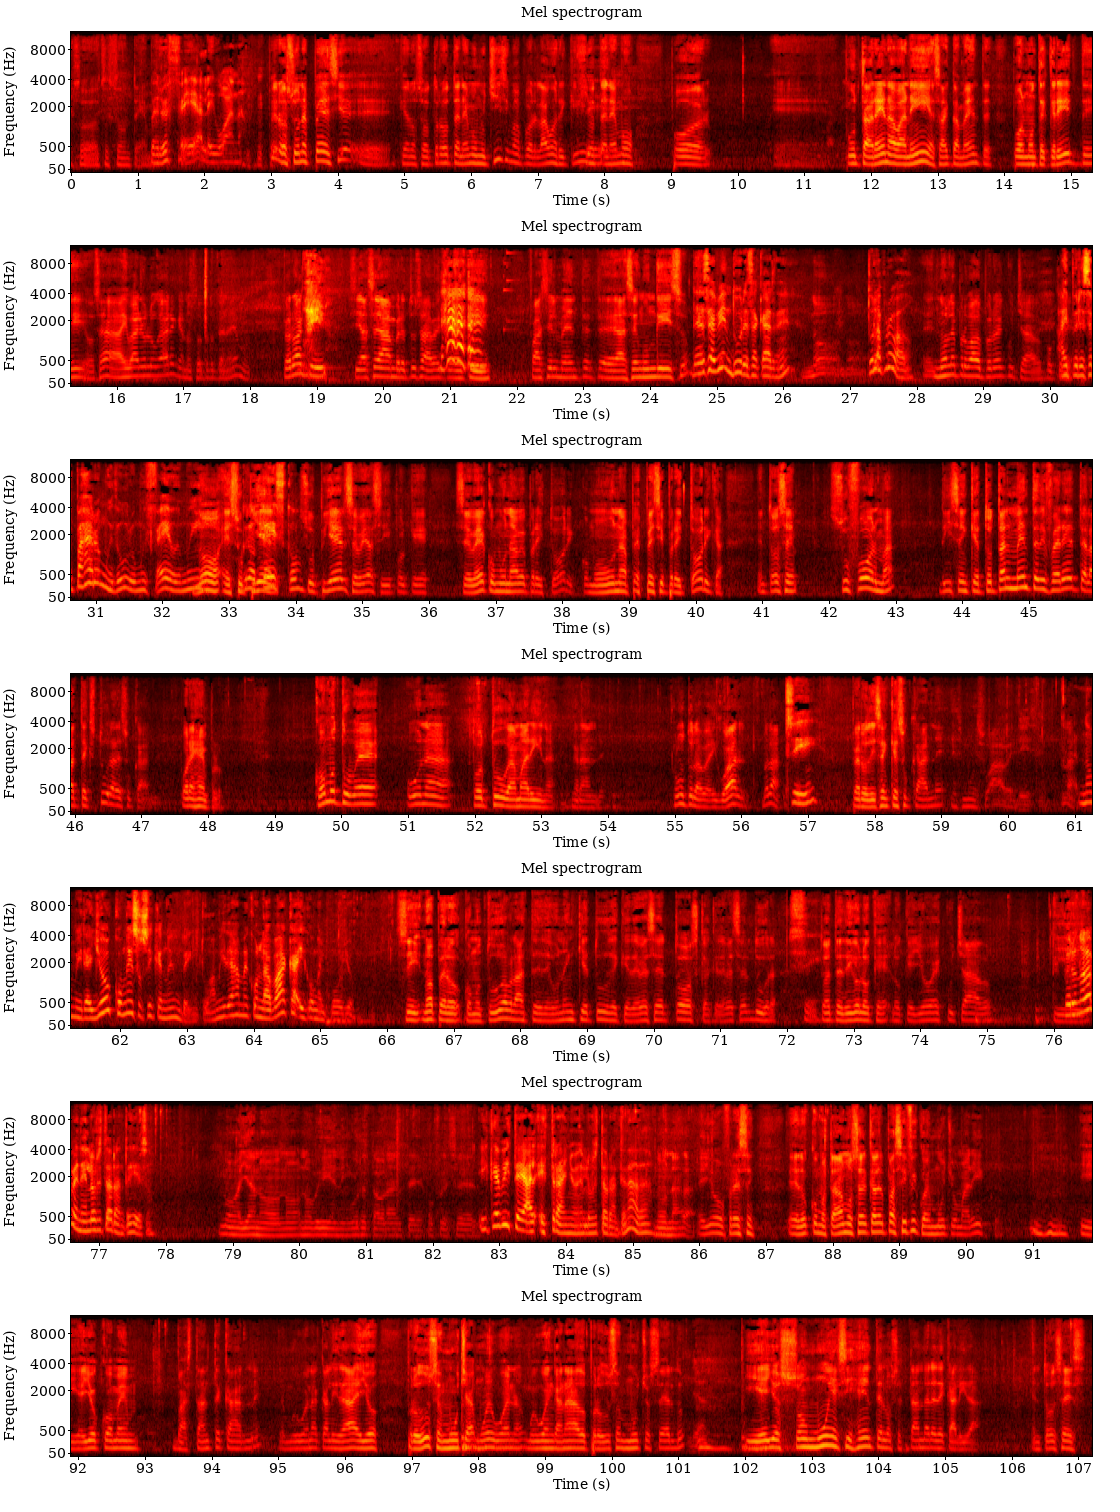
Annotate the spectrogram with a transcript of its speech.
Eso, esos son temas. Pero es fea la iguana. Pero es una especie eh, que nosotros tenemos muchísima por el lago Enriquillo, Sí. tenemos por eh, Punta Arena, Baní, exactamente, por Montecristi, o sea, hay varios lugares que nosotros tenemos. Pero aquí, si hace hambre, tú sabes que aquí fácilmente te hacen un guiso. Debe ser bien dura esa carne, ¿eh? No, no, ¿Tú la has probado? eh, no lo he probado, pero he escuchado. porque- Ay, pero ese pájaro es muy duro, muy feo y muy No, es su grotesco. piel. Su piel se ve así porque se ve como un ave prehistórica, como una especie prehistórica. Entonces, su forma dicen que es totalmente diferente a la textura de su carne. Por ejemplo, ¿cómo tú ves una tortuga marina grande? ¿Cómo tú la ves? Igual, ¿verdad? Sí. Pero dicen que su carne es muy suave. No, mira, yo con eso sí que no invento. A mí déjame con la vaca y con el pollo. Sí, no, pero como tú hablaste de una inquietud de que debe ser tosca, que debe ser dura, Sí. entonces te digo lo que lo que yo he escuchado. y- Pero no la ven en los restaurantes y eso. No, allá no, no, no vi en ningún restaurante ofrecer. ¿Y qué viste al extraño en los restaurantes? Nada. No, nada. Ellos ofrecen, eh, como estábamos cerca del Pacífico, hay mucho marisco. Y ellos comen bastante carne de muy buena calidad. Ellos producen mucha, muy buena, muy buen ganado, producen mucho cerdo. Y ellos son muy exigentes en los estándares de calidad. Entonces,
